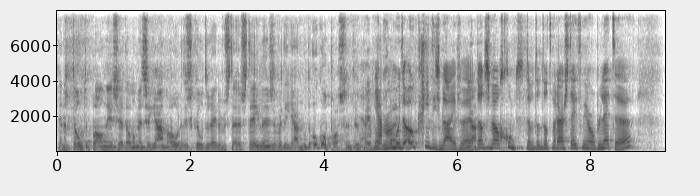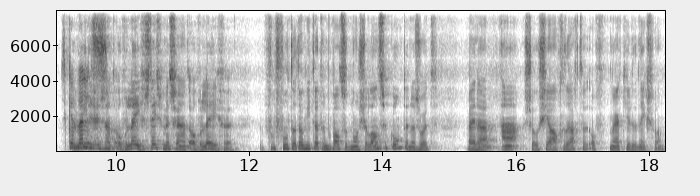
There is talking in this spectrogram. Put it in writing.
en een totempaal neerzet, alle mensen zeggen, ja, maar oh, dit is culturele stelen enzovoort. Ja, je moet ook oppassen natuurlijk. Ja. Maar Ja, maar we moeten ook kritisch blijven. Ja. Dat is wel goed. Dat, dat, dat we daar steeds meer op letten. Dus ik heb wel iedereen is het... aan het overleven. Steeds meer mensen zijn aan het overleven. Voelt dat ook niet dat er een bepaald soort nonchalance komt en een soort bijna asociaal gedrag? Of merken jullie er niks van?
